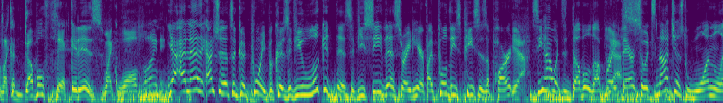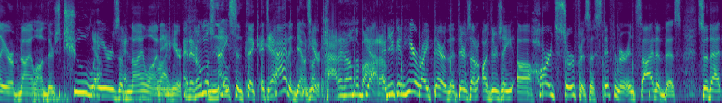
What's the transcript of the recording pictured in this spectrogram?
like a double thick. It is. like walled lining. Yeah, and that, actually that's a good point because if you look at this, if you see this right here, if I pull these pieces apart, Yeah. see how it's doubled up right Yes. there? So it's not just one layer of nylon, there's two layers of And- nylon in right. here. And it almost nice and thick. It's yeah, padded down it's here. like padded on the bottom. Yeah, and you can hear right there that there's a uh, there's a uh, hard surface, a stiffener inside of this, so that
